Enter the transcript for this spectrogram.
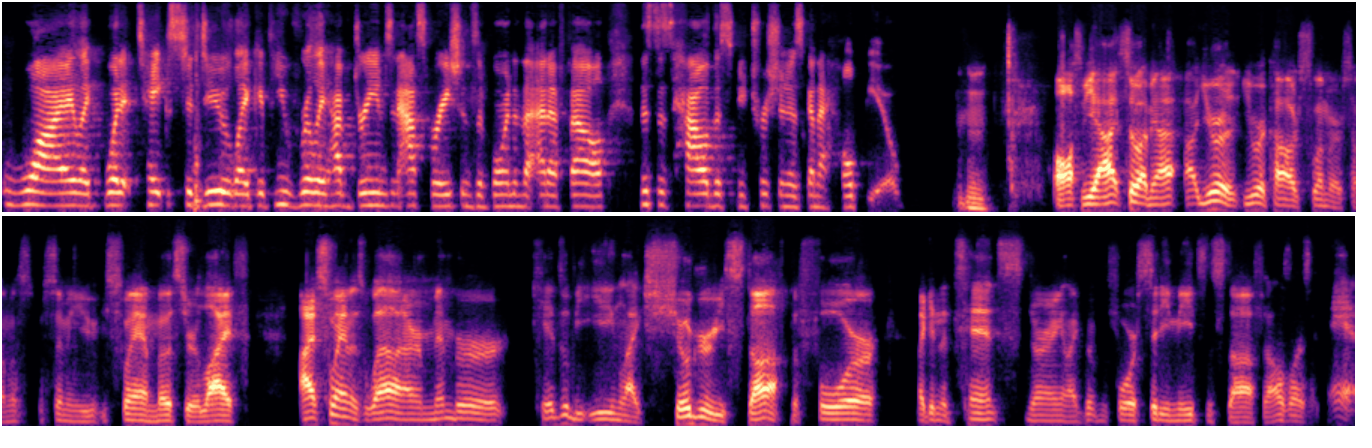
why like what it takes to do like if you really have dreams and aspirations of going to the NFL this is how this nutrition is going to help you. Mm-hmm. awesome. Yeah so I mean I, you're a, you were a college swimmer so I'm assuming you, you swam most of your life. I swam as well and I remember kids would be eating like sugary stuff before like in the tents during like before city meets and stuff. And I was always like man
